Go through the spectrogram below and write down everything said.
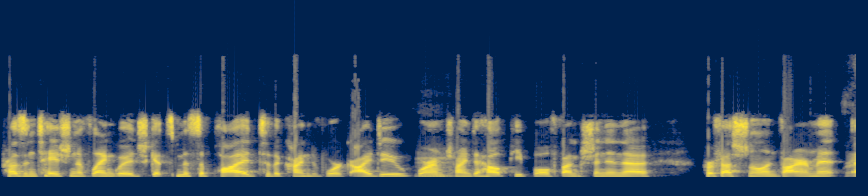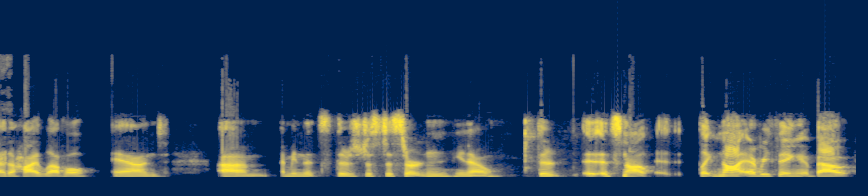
presentation of language gets misapplied to the kind of work I do, where mm. I'm trying to help people function in a professional environment right. at a high level. And um, I mean, it's there's just a certain, you know, there it's not like not everything about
